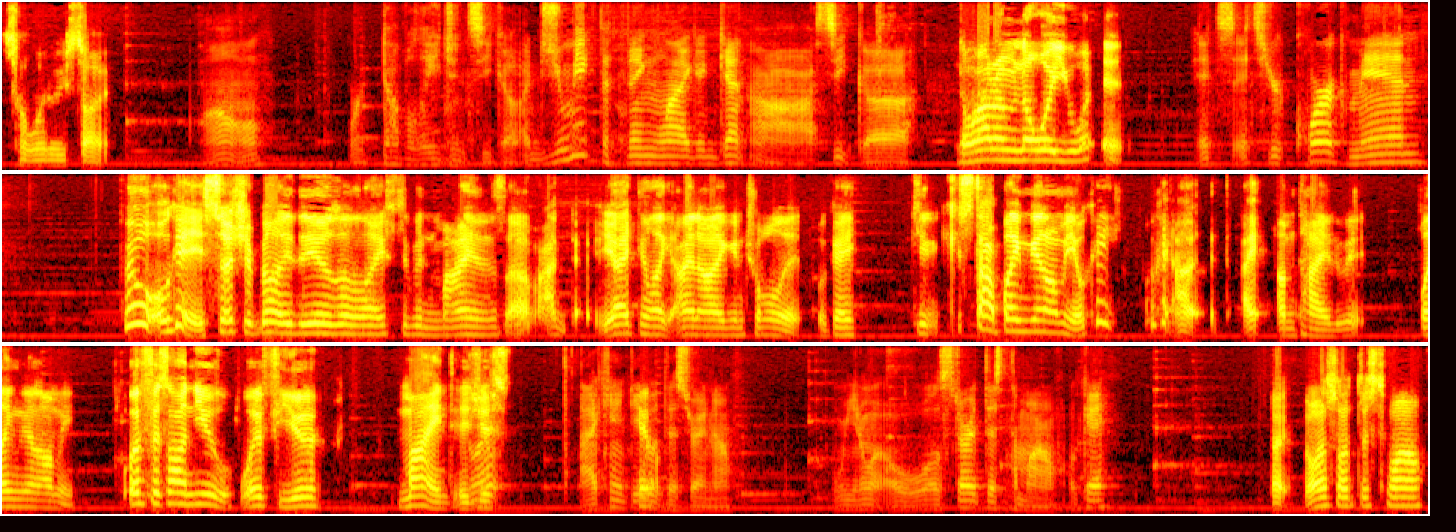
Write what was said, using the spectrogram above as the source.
So where do we start? Oh, we're double agent Seeka. Did you make the thing lag again? Ah, Seeka. No, I don't even know where you went. It's it's your quirk, man. Bro, okay, such ability deals on like stupid mind and stuff. I, you're acting like I know I control it, okay? Stop blaming it on me, okay? Okay, I, I, I'm tired of it. Blaming it on me. What if it's on you? What if your mind is You know what? just. I can't deal Yeah. with this right now. Well, you know what? Oh, we'll start this tomorrow, okay? Uh, you want to start this tomorrow?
